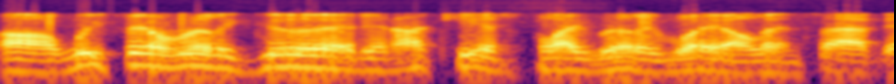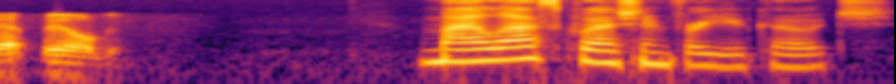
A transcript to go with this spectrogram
Uh, we feel really good, and our kids play really well inside that building. My last question for you, Coach.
